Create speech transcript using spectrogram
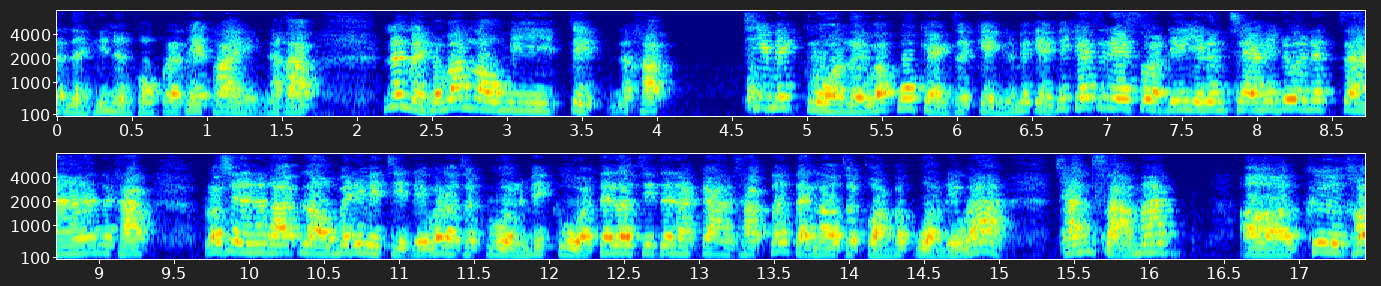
ตำแหน่งที่หนึ่งของประเทศไทยนะครับ นั่นหมายความว่าเรามีจิตนะครับที่ไม่กลัวเลยว่าคู่แข่งจะเก่งหรือไม่เก่งพี่แคทเรสวัสดีอย่าลืมแชร์ให้ด้วยนะจ๊ะนะครับ เพราะฉะนั้นนะครับเราไม่ได้มีจิตเลยว่าเราจะกลัวหรือไม่กลัว แต่เราจินตนาการครับ ตั้งแต่เราจะก่อนประกวดเลยว่า ฉันสามารถ เอ่อคือเขา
